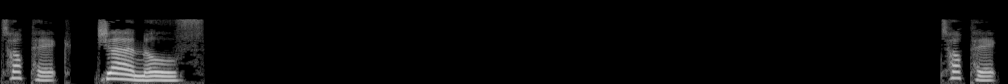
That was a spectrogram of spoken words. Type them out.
Topic: Journals. Topic:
